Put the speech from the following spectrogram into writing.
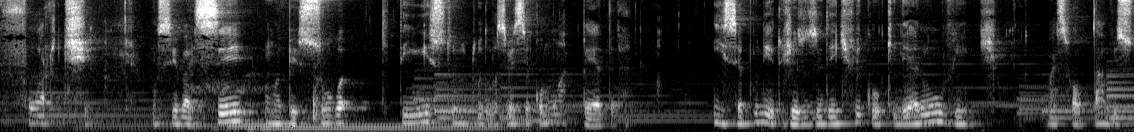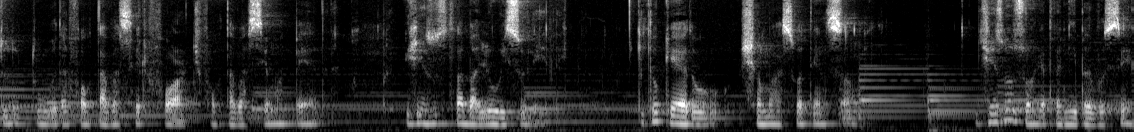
forte, você vai ser uma pessoa que tem estrutura, você vai ser como uma pedra. Isso é bonito. Jesus identificou que ele era um ouvinte mas faltava estrutura, faltava ser forte, faltava ser uma pedra. Jesus trabalhou isso nele. O que, eu quero chamar a sua atenção? Jesus olha para mim e para você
